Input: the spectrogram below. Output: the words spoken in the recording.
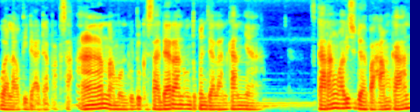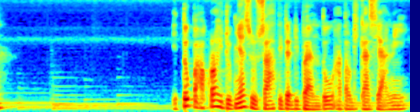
Walau tidak ada paksaan, namun butuh kesadaran untuk menjalankannya. Sekarang wali sudah paham kan? Itu Pak Okro hidupnya susah tidak dibantu atau dikasihani.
